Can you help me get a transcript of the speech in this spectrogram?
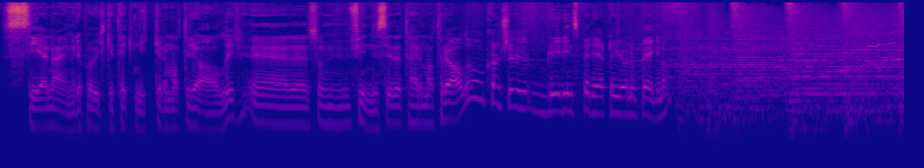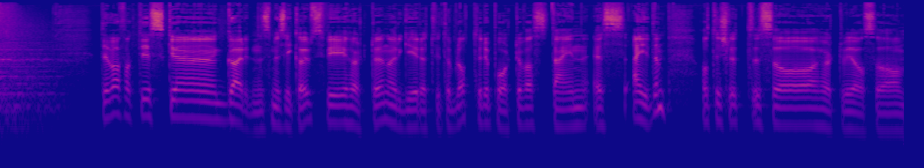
ser nærmere på hvilke teknikker og materialer eh, som finnes i dette her materialet, og kanskje blir inspirert og gjør noe på egen hånd. Det var faktisk eh, Gardens musikkorps vi hørte, Norge i rødt, hvitt og blått. Reporter var Stein S. Eidem. Og til slutt så hørte vi også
